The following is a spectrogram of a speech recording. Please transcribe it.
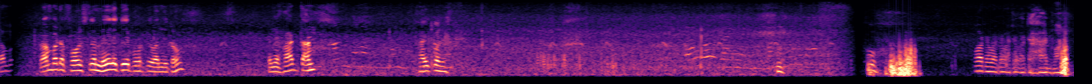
ரம்ப ரம்பட ஃபால்ஸில் மேலேக்கே போகிறதுக்கு வந்துட்டோம் கொஞ்சம் ஹார்ட் தான் ஹைக்கோல் What a, what a, what a, what a hard one.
